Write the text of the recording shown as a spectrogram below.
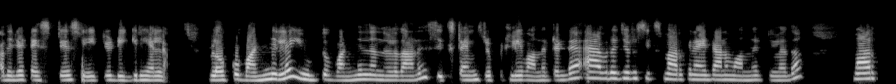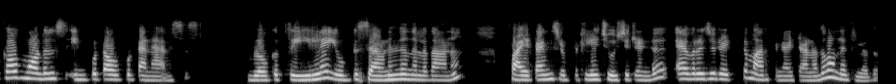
അതിന്റെ ടെസ്റ്റ് സ്റ്റേറ്റ് ഡിഗ്രി അല്ല ബ്ലോക്ക് വണ്ണിൽ യൂണിറ്റ് വണ്ണിൽ നിന്നുള്ളതാണ് സിക്സ് ടൈംസ് റിപ്പീറ്റ്ലി വന്നിട്ടുണ്ട്. ആവറേജ് ഒരു സിക്സ് മാർക്കിനായിട്ടാണ് വന്നിട്ടുള്ളത്. Mark of models input output analysis block ത്രീയിലെ യൂണിറ്റ് സെവനിൽ നിന്നുള്ളതാണ് ഫൈവ് ടൈംസ് റിപ്പീറ്റ്ലി ചോദിച്ചിട്ടുണ്ട്. ആവറേജ് ഒരു എട്ട് മാർക്കിനായിട്ടാണ് അത് വന്നിട്ടുള്ളത്.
